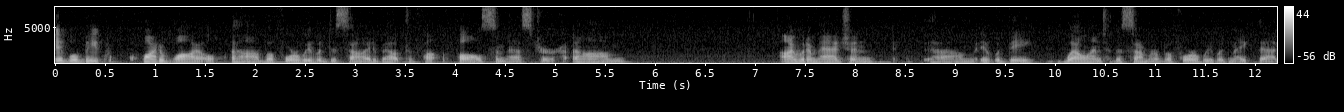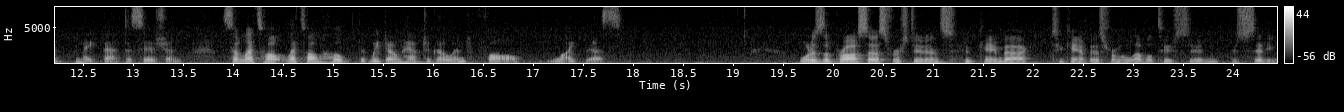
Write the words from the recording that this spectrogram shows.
It will be quite a while uh, before we would decide about the fa- fall semester. Um, I would imagine um, it would be well into the summer before we would make that make that decision. So let's all let's all hope that we don't have to go into fall like this. What is the process for students who came back to campus from a level two student city?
